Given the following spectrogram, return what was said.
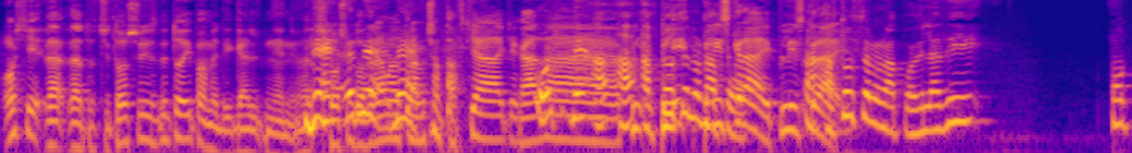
όχι, να, να το τσιτώσεις, δεν το είπαμε την καλή την έννοια. Να Ναι, τσιτώσουν το ναι, δράμα, ναι. να τραβήξουν από τα αυτιά και καλά. Όχι, ναι, α, α, Please- αυτό please- θέλω να please πω. cry, please Α, cry. αυτό θέλω να πω. Δηλαδή. Οκ.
